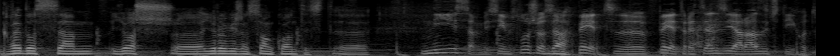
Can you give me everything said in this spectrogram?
gledao sam još uh, Eurovision Song Contest. Uh, Nisam, mislim, slušao sam Da. pet, pet recenzija različitih od,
